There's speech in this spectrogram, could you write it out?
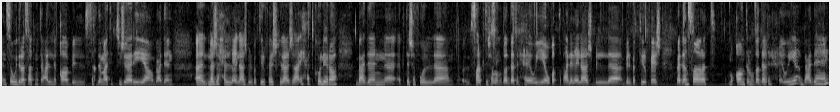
نسوي دراسات متعلقة بالاستخدامات التجارية وبعدين آه، نجح العلاج بالـ bacteriophage خلال جائحة كوليرا بعدين اكتشفوا صار اكتشاف المضادات الحيوية وغطت على العلاج بالـ bacteriophage بعدين صارت مقاومة المضادات الحيوية. بعدين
